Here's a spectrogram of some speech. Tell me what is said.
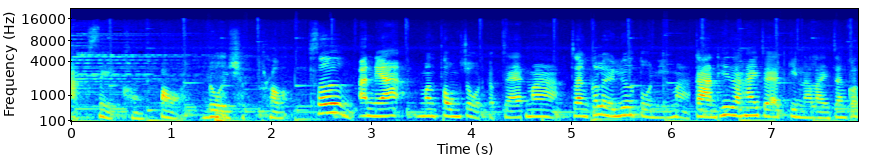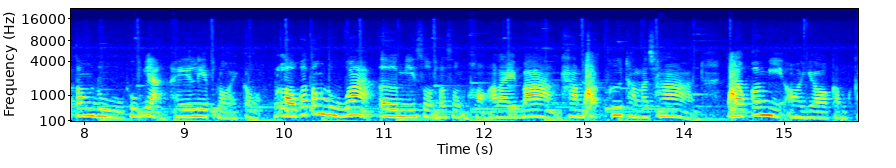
อักเสบของปอดโดยเฉพาะ ซึ่งอันเนี้ยมันตรงโจทย์กับแจ๊ดมาก จันก็เลยเลือกตัวนี้มา การที่จะให้แจ๊ดกินอะไร จันก็ต้องดูทุกอย่างให้เรียบร้อยก่อน เราก็ต้องดูว่าเออมีส่วนผสมของอะไรบ้างทำจากพืชธรรมชาติ แล้วก็มีออยกำกับ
